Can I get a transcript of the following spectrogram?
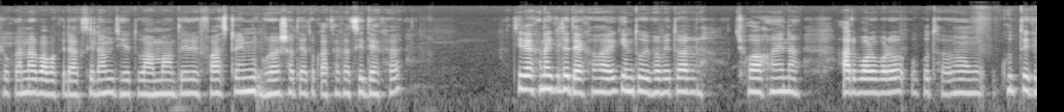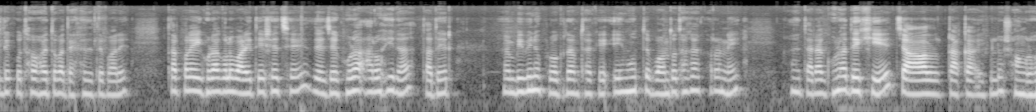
সুকান্নার বাবাকে ডাকছিলাম, যেহেতু আমাদের ফার্স্ট টাইম ঘোড়ার সাথে এত কাছাকাছি দেখা। চিড়িয়াখানায় গেলে দেখা হয়, কিন্তু ওইভাবে তো আর ছোঁয়া হয় না। আর বড় বড় কোথাও ঘুরতে গেলে কোথাও হয়তো বা দেখা যেতে পারে। তারপরে এই ঘোড়াগুলো বাড়িতে এসেছে যে যে ঘোড়া আরোহীরা তাদের বিভিন্ন প্রোগ্রাম থাকে। এই মুহূর্তে বন্ধ থাকার কারণে, তারা ঘোড়া দেখিয়ে চাল, টাকা এগুলো সংগ্রহ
